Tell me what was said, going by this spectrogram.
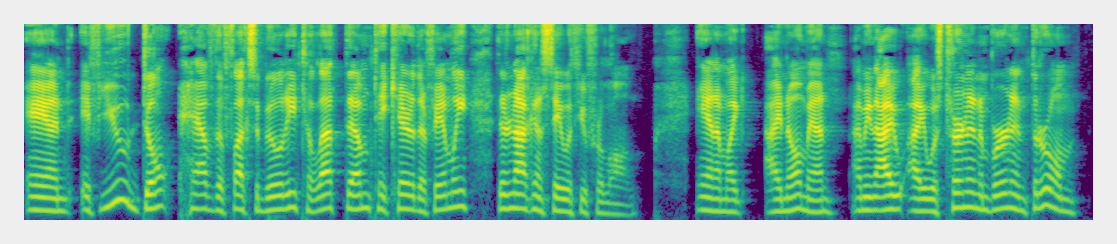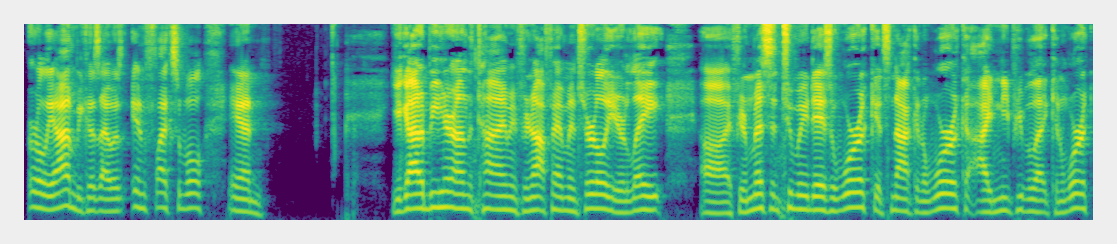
And if you don't have the flexibility to let them take care of their family, they're not going to stay with you for long. And I'm like, I know, man. I mean, I, I was turning and burning through them early on because I was inflexible and you got to be here on the time. If you're not five minutes early, you're late. Uh, if you're missing too many days of work, it's not going to work. I need people that can work.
